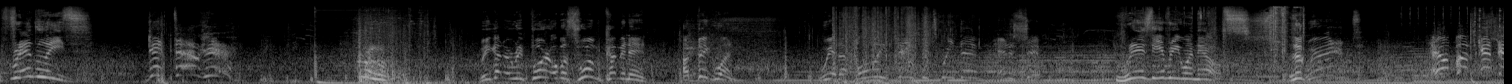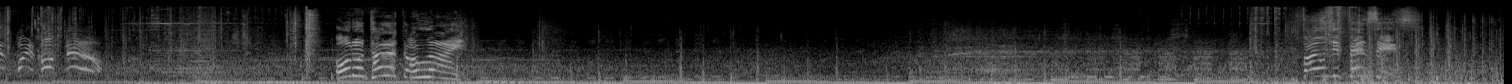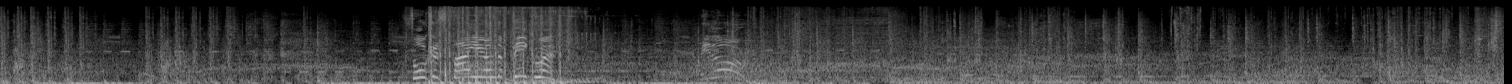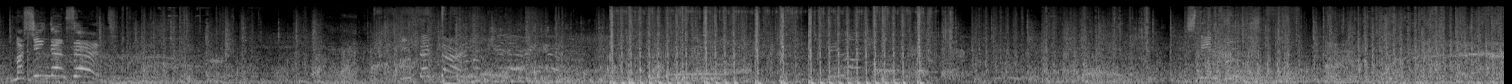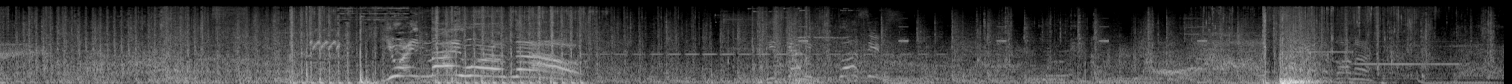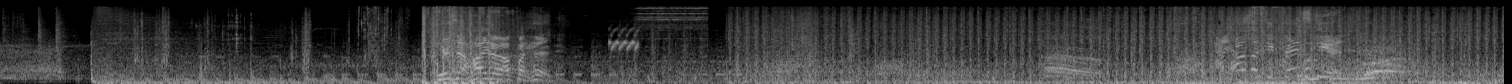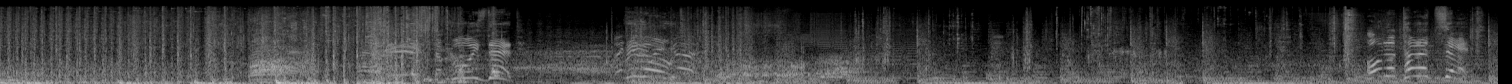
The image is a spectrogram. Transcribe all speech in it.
Friendlies! Get down here! We got a report of a swarm coming in. A big one. We're the only thing between them and a ship. Where's everyone else? Look, We're it! Help us get this place locked down! auto turret online! Focus fire on the big one! Reload! Machine gun set! Infector! Stim boost! You are in my world now! He's got explosives! Get the bomber! Here's a hider up ahead. Turret set!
